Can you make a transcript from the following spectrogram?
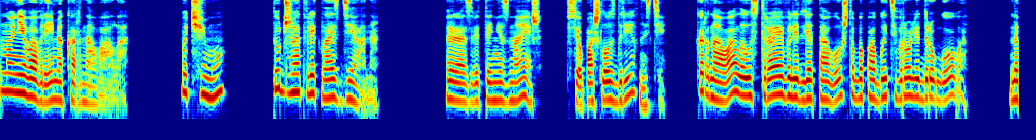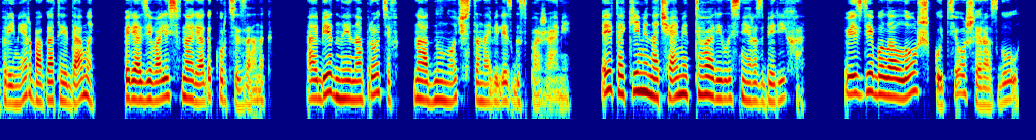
но не во время карнавала. Почему? Тут же отвлеклась Диана. Разве ты не знаешь? Все пошло с древности. Карнавалы устраивали для того, чтобы побыть в роли другого. Например, богатые дамы переодевались в наряды куртизанок, а бедные, напротив, на одну ночь становились госпожами. И такими ночами творилась неразбериха. Везде была ложь, кутёж и разгул.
